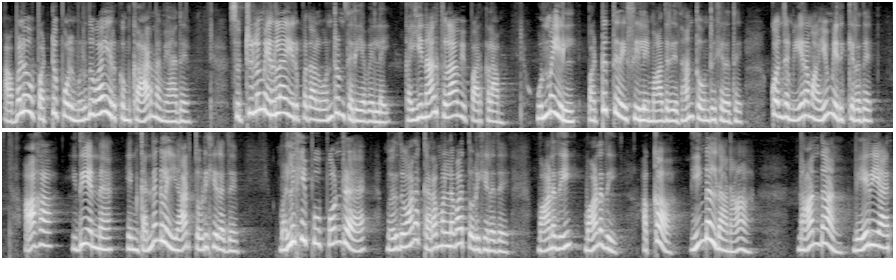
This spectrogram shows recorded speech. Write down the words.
அவ்வளவு பட்டுப்போல் மிருதுவாய் இருக்கும் காரணம் யாது? சுற்றிலும் இருளாய் இருப்பதால் ஒன்றும் தெரியவில்லை. கையினால் துளாவி பார்க்கலாம். உண்மையில் பட்டுத்திரை சீலை மாதிரி தான் தோன்றுகிறது. கொஞ்சம் ஈரமாயும் இருக்கிறது. ஆஹா இது என்ன? என் கன்னங்களை யார் தொடுகிறது? மல்லிகைப்பூ போன்ற மிருதுவான கரமல்லவா தொடுகிறது. வானதி வானதி அக்கா நீங்கள்தானா? நான் தான் வேறு யார்?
